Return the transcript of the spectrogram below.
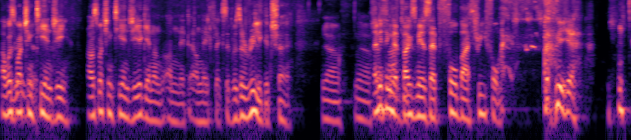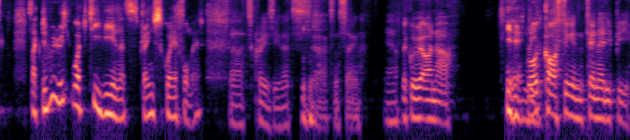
I was watching good. TNG. I was watching TNG again on on, Net, on Netflix. It was a really good show. Yeah, yeah. The only thing that bugs me is that four by three format. yeah. it's like, did we really watch TV in that strange square format? Oh, that's crazy. That's yeah, that's insane. Yeah. Look where we are now. Yeah. Broadcasting in 1080p.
